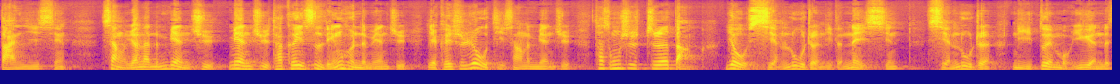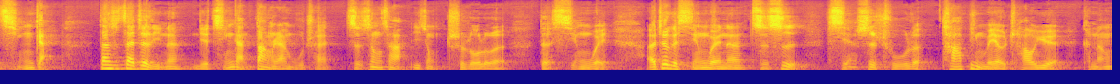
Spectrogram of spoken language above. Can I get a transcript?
单一性。像原来的面具，面具它可以是灵魂的面具，也可以是肉体上的面具。它同时遮挡又显露着你的内心，显露着你对某一个人的情感。但是在这里呢，你的情感荡然无存，只剩下一种赤裸裸的行为，而这个行为呢，只是显示出了他并没有超越可能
